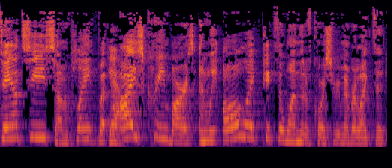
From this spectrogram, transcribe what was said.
fancy, some plain, but Yeah. ice cream bars. And we all like picked the one that, of course, you remember, like the,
